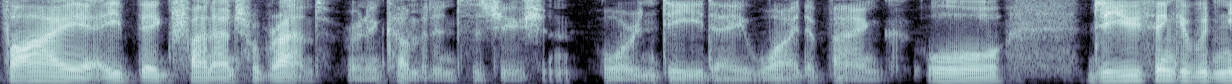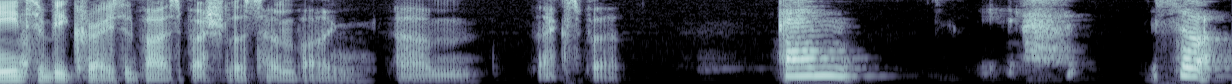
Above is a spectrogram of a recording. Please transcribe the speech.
by a big financial brand or an incumbent institution, or indeed a wider bank, or do you think it would need to be created by a specialist home buying um, expert? Um, so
